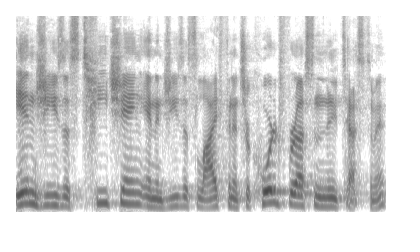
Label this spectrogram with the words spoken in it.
in Jesus' teaching and in Jesus' life. And it's recorded for us in the New Testament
